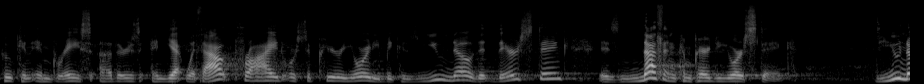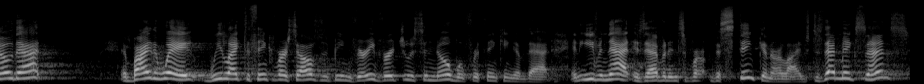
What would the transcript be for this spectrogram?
who can embrace others and yet without pride or superiority because you know that their stink is nothing compared to your stink. Do you know that? And by the way, we like to think of ourselves as being very virtuous and noble for thinking of that. And even that is evidence of our, the stink in our lives. Does that make sense?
